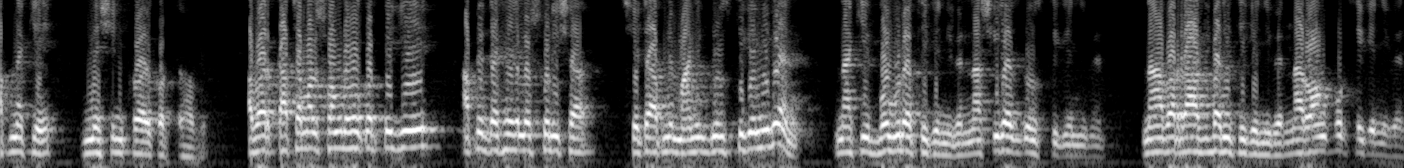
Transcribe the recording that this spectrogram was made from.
আপনাকে মেশিন ক্রয় করতে হবে। আবার কাঁচামাল সংগ্রহ করতে গিয়ে আপনি দেখা গেল সরিষা, সেটা আপনি মানিকগঞ্জ থেকে নেবেন নাকি বগুড়া থেকে নেবেন, না সিরাজগঞ্জ থেকে নেবেন, না আবার রাজবাড়ি থেকে নেবেন, না রংপুর থেকে নেবেন।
